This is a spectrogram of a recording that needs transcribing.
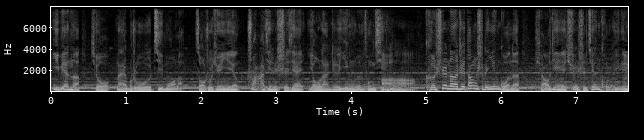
一边呢就耐不住寂寞了，走出军营，抓紧时间游览这个英伦风情啊。可是呢，这当时的英国呢，条件也确实艰苦了一点，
